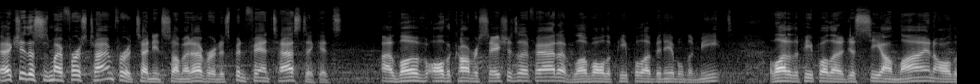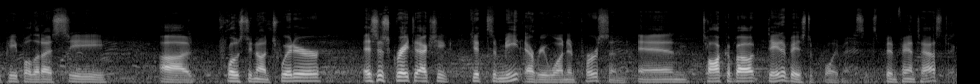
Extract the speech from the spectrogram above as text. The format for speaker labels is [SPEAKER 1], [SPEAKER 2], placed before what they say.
[SPEAKER 1] Actually, this is my first time for attending Summit ever, and it's been fantastic. It's, I love all the conversations I've had. I love all the people I've been able to meet. A lot of the people that I just see online, all the people that I see uh, posting on Twitter. It's just great to actually get to meet everyone in person and talk about database deployments. It's been fantastic.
